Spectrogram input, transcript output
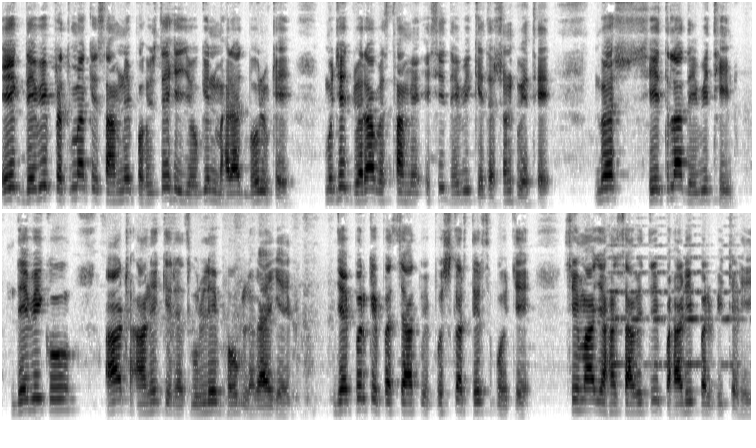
एक देवी प्रतिमा के सामने पहुँचते ही योगिन महाराज बोल उठे, मुझे ज्वरावस्था में इसी देवी के दर्शन हुए थे। वह शीतला देवी थी। देवी को आठ आने के रसगुल्ले भोग लगाए गए। जयपुर के पश्चात वे पुष्कर तीर्थ पहुँचे। श्री माँ यहाँ सावित्री पहाड़ी पर भी चढ़ी।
